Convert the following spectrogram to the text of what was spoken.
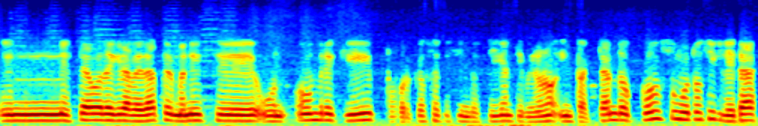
En estado de gravedad permanece un hombre que, por causas que se investigan, terminó impactando con su motocicleta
